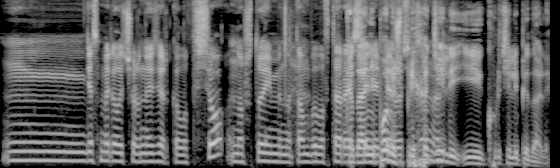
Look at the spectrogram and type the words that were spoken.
Я смотрела «Черное зеркало» все, но что именно там было вторая Когда серия они, помнишь, приходили и крутили педали.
